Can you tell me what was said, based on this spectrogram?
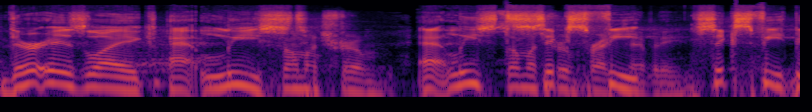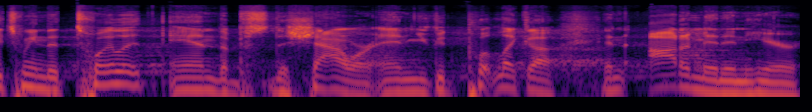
There is like at least So much room. At least So six feet, activity. six feet between the toilet and the, the shower, and you could put like a an ottoman in here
